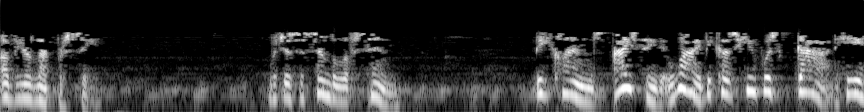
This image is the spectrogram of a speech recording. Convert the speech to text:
of your leprosy, which is a symbol of sin be cleansed. I say that. Why? Because he was God. He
